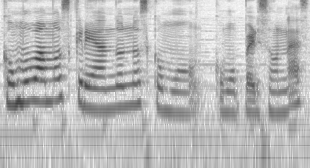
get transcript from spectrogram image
cómo vamos creándonos como, como personas.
